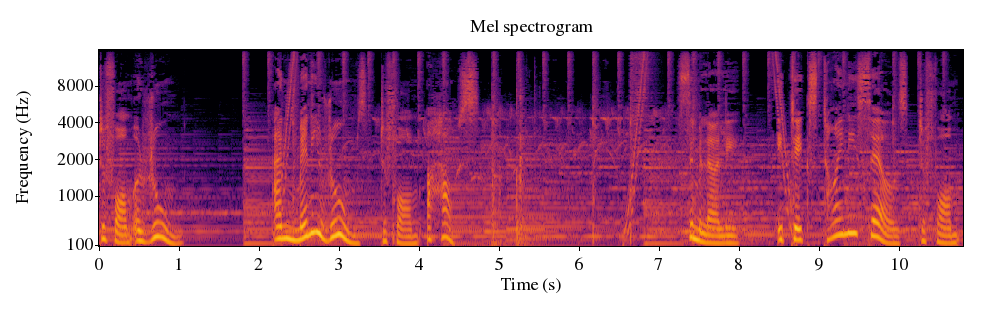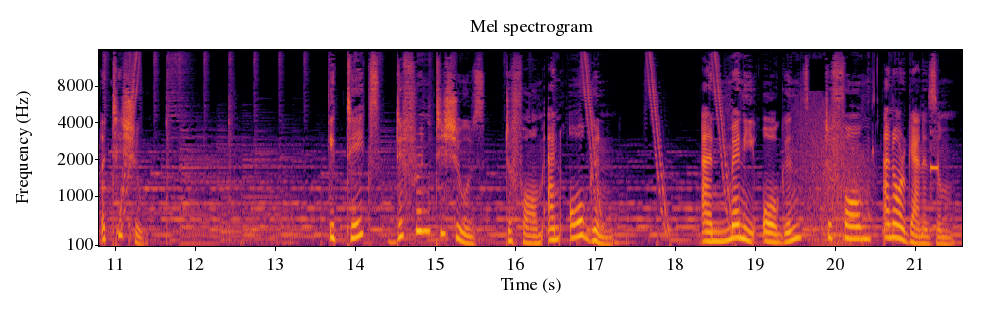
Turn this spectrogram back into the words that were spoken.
to form a room and many rooms to form a house. Similarly, it takes tiny cells to form a tissue. It takes different tissues to form an organ and many organs to form an organism.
